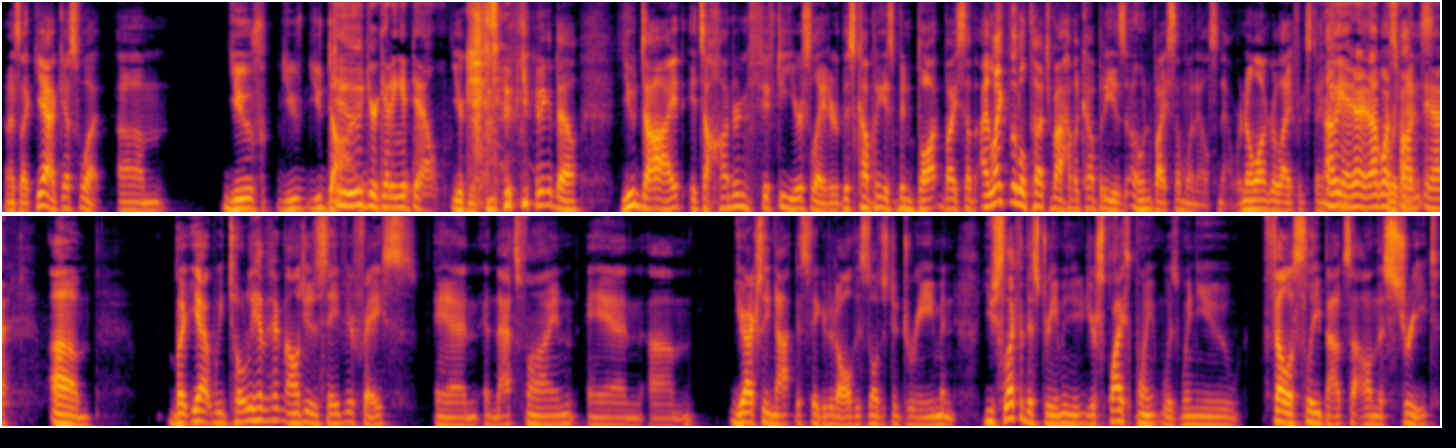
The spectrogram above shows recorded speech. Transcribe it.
And I was like, yeah, guess what? Um, you've you you died. Dude, you're getting Adele. You're getting, you're getting Adele. You died. It's 150 years later. This company has been bought by some. I like the little touch about how the company is owned by someone else now. We're no longer Life Extension. Oh yeah, yeah that was fun. this. Yeah. Um, but yeah, we totally have the technology to save your face, and and that's fine. And um, you're actually not disfigured at all. This is all just a dream. And you selected this dream, and your splice point was when you fell asleep outside on the street.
